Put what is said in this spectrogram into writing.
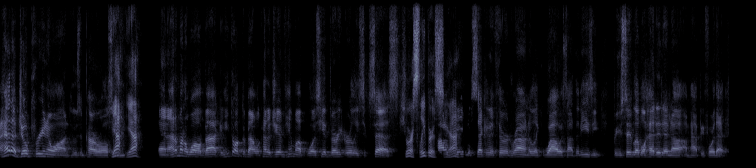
I had a Joe Perino on who's in Power also. Yeah, yeah. And I had him on a while back, and he talked about what kind of jammed him up was he had very early success. Sure, sleepers. Yeah, the second and third round, they're like, wow, it's not that easy. But you stayed level headed, and uh, I'm happy for that.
